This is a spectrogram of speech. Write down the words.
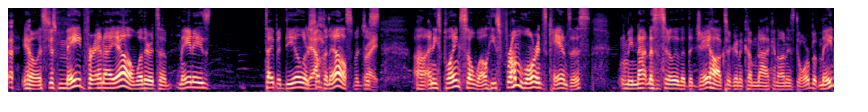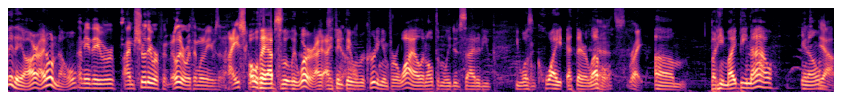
you know, it's just made for NIL, whether it's a mayonnaise type of deal or Yeah. something else. But just, uh, and he's playing so well. He's from Lawrence, Kansas. I mean, not necessarily that the Jayhawks are going to come knocking on his door, but maybe they are. I don't know. I mean, they were. I'm sure they were familiar with him when he was in high school. Oh, they absolutely were. I, I think they know. were recruiting him for a while, and ultimately decided he he wasn't quite at their level. That's right. Um, but he might be now. You know. yeah.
